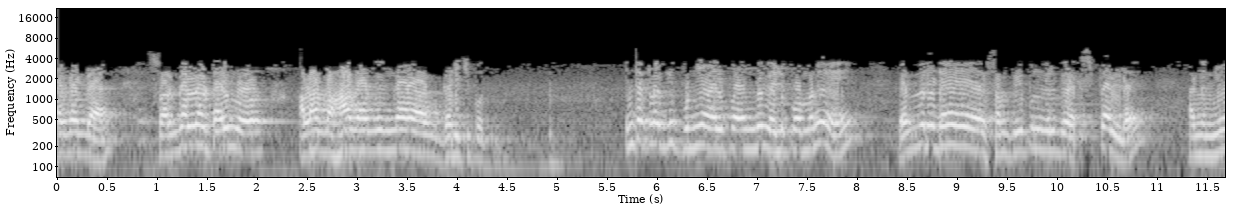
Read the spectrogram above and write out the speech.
రకంగా స్వర్గంలో టైము అలా మహావేగంగా గడిచిపోతుంది. ఇంతట్లోకి పుణ్యం అయిపోయింది వెళ్ళిపోమని every day some people will be expelled and new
